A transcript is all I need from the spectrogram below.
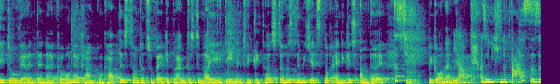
die du während deiner Corona-Erkrankung hattest, haben dazu beigetragen, dass du neue Ideen entwickelt hast. Du hast nämlich jetzt noch einiges andere das stimmt. begonnen. Ja, also nicht nur das, also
